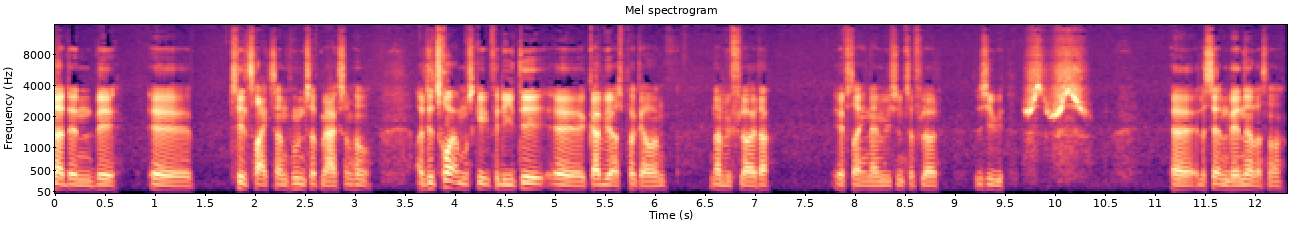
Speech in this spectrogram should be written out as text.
når den vil øh, tiltrække sig en hunds opmærksomhed. Og det tror jeg måske, fordi det øh, gør vi også på gaden, når vi fløjter efter en eller anden, vi synes er flot. Så siger vi, øh, eller ser en ven eller sådan noget.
